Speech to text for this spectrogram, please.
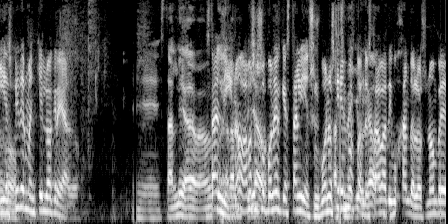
¿Y Spiderman quién lo ha creado? Eh, Stanley, Stanley ¿no? Vamos a suponer que Stanley en sus buenos tiempos, cuando estaba dibujando los nombres,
